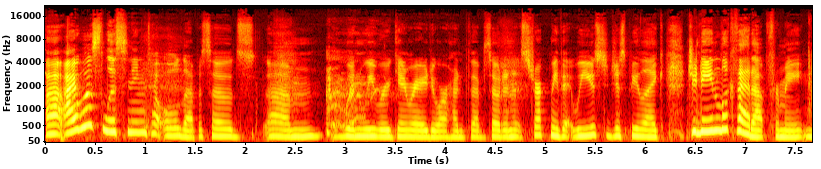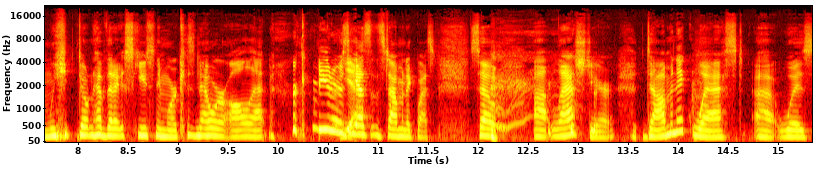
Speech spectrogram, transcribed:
I was listening to old episodes um, when we were getting ready to do our hundredth episode, and it struck me that we used to just be like, "Janine, look that up for me," and we don't have that excuse anymore because now we're all at our computers. Yeah. Yes, it's Dominic West. So uh, last year, Dominic West uh, was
